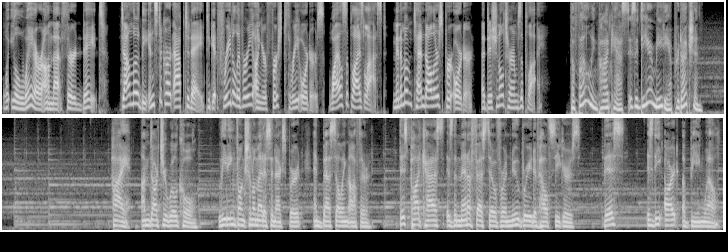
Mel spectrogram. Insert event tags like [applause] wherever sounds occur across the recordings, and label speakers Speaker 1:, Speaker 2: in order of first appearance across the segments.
Speaker 1: what you'll wear on that third date. Download the Instacart app today to get free delivery on your first three orders while supplies last. Minimum $10 per order. Additional terms apply.
Speaker 2: The following podcast is a Dear Media production.
Speaker 3: Hi, I'm Dr. Will Cole, leading functional medicine expert and best-selling author. This podcast is the manifesto for a new breed of health seekers. This is the art of being well.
